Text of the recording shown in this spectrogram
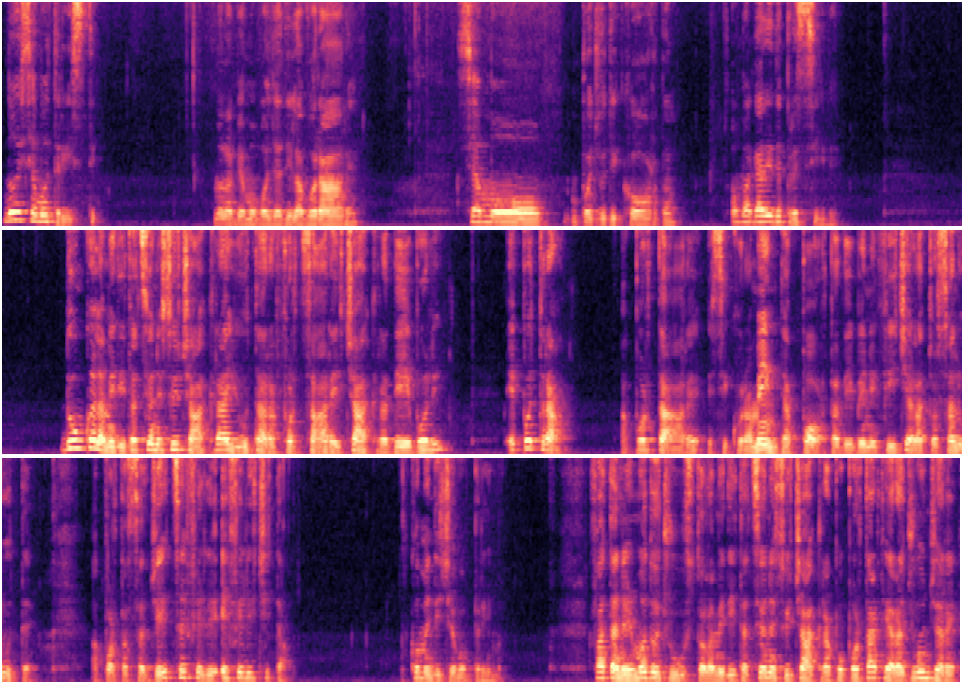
noi siamo tristi, non abbiamo voglia di lavorare, siamo un po' giù di corda o magari depressivi. Dunque la meditazione sui chakra aiuta a rafforzare i chakra deboli e potrà apportare, e sicuramente apporta dei benefici alla tua salute, apporta saggezza e, fel- e felicità. Come dicevo prima. Fatta nel modo giusto, la meditazione sui chakra può portarti a raggiungere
